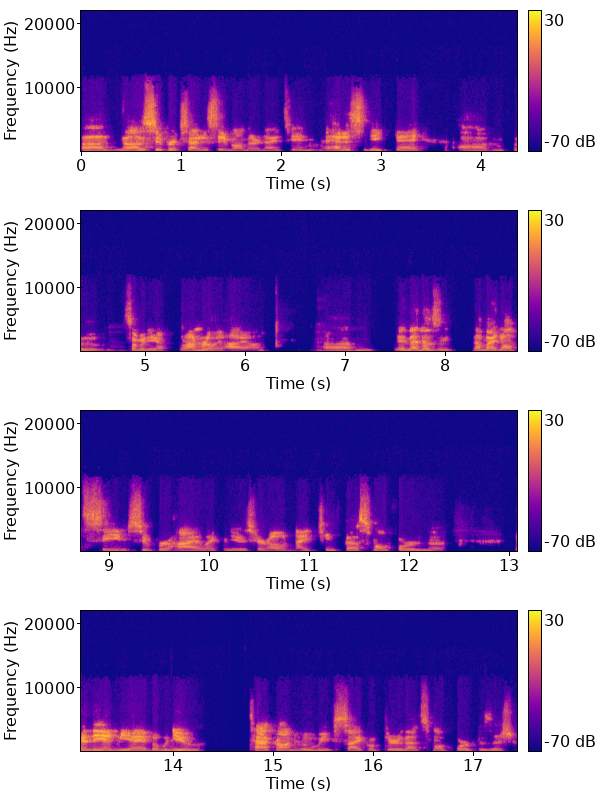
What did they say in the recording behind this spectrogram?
Uh, no, I was super excited to see him on there 19 ahead of Saddiq Bey, um, who mm-hmm. somebody who I'm really high on. Mm-hmm. Um, and that doesn't, that might not seem super high, like when you just hear, oh, 19th best small forward in the, in the NBA. But when you tack on who we've cycled through that small forward position,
